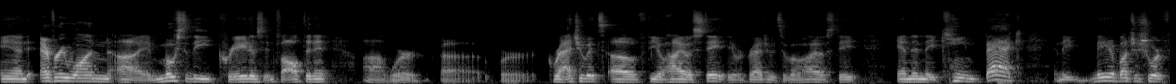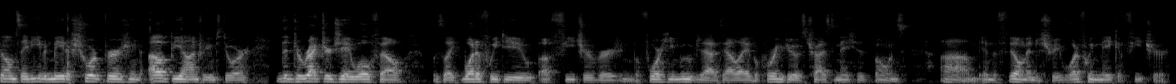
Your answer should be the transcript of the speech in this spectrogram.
and everyone, uh, most of the creatives involved in it, uh, were uh, were graduates of the Ohio State. They were graduates of Ohio State, and then they came back and they made a bunch of short films. They'd even made a short version of Beyond Dreams Door. The director Jay Woelfel was like, "What if we do a feature version?" Before he moves out to LA, before he goes tries to make his bones um, in the film industry, what if we make a feature?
